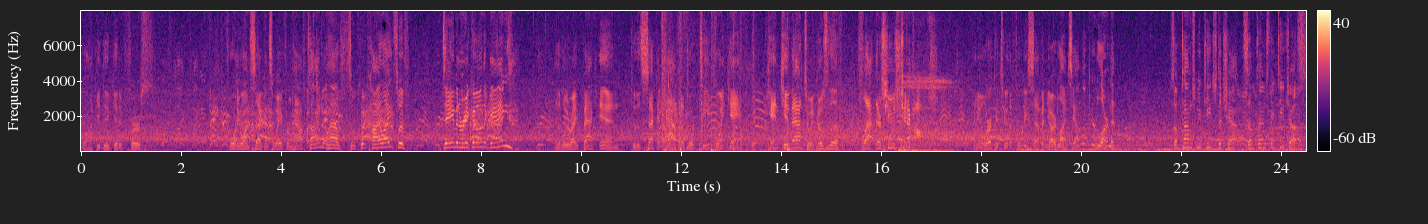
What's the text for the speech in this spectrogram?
Blocky did get it first. 41 seconds away from halftime. We'll have some quick highlights with Dave and Rico and the gang. And then we'll be right back in to the second half at a 14-point game. Can Kiv add to it? Goes to the flat. There's huge check. And he'll work it to the 47-yard line. See, I'm up here learning. Sometimes we teach the chat. Sometimes they teach us.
